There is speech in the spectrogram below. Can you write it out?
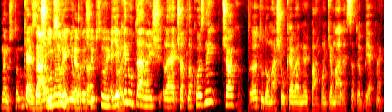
nem is tudom, Kezdő zárul sípszóig valami? Kezdő nyugodtan. sípszóig Egyébként vagy? utána is lehet csatlakozni, csak ö, tudomásul kell venni, hogy pár pontja már lesz a többieknek.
